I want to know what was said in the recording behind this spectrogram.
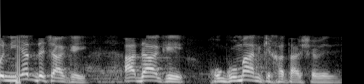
پنیت د چا کوي ادا کوي خو ګمان کې خطا شوی دی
